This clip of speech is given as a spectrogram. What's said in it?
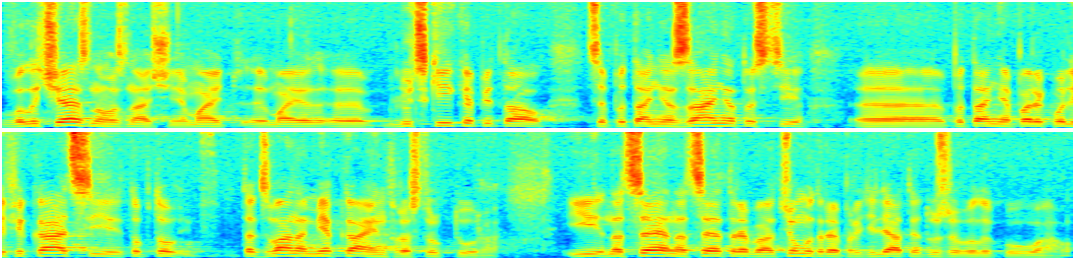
величезного значення мають, має людський капітал, це питання зайнятості, питання перекваліфікації, тобто так звана м'яка інфраструктура. І на це, на це треба, цьому треба приділяти дуже велику увагу.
